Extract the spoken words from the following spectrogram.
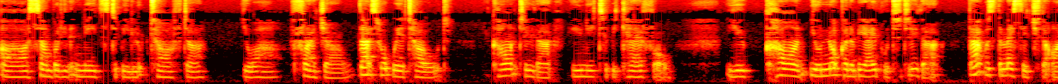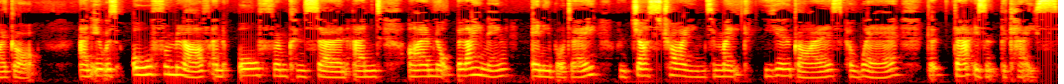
are somebody that needs to be looked after. You are fragile. That's what we're told. You can't do that. You need to be careful you can't, you're not going to be able to do that. That was the message that I got. And it was all from love and all from concern. And I am not blaming anybody. I'm just trying to make you guys aware that that isn't the case.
